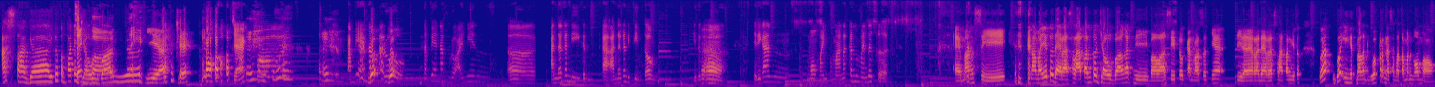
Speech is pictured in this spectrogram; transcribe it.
astaga itu tempatnya jauh Jackpot. banget. Iya jackpot. Jackpot. Tapi enak Gua- bro. gua- Tapi enak bro. I mean, eh, anda kan di ah, anda kan di Pintong, gitu kan. Heeh. Jadi kan mau main ke mana kan lumayan deket. Emang sih, namanya tuh daerah selatan tuh jauh banget di bawah situ kan, maksudnya di daerah-daerah selatan gitu. Gua, gua inget banget, gue pernah sama temen ngomong,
